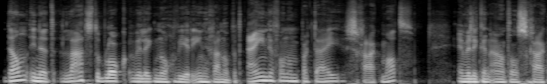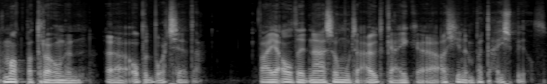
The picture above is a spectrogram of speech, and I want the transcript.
Dan in het laatste blok wil ik nog weer ingaan op het einde van een partij, schaakmat. En wil ik een aantal schaakmatpatronen uh, op het bord zetten. Waar je altijd naar zou moeten uitkijken als je een partij speelt.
